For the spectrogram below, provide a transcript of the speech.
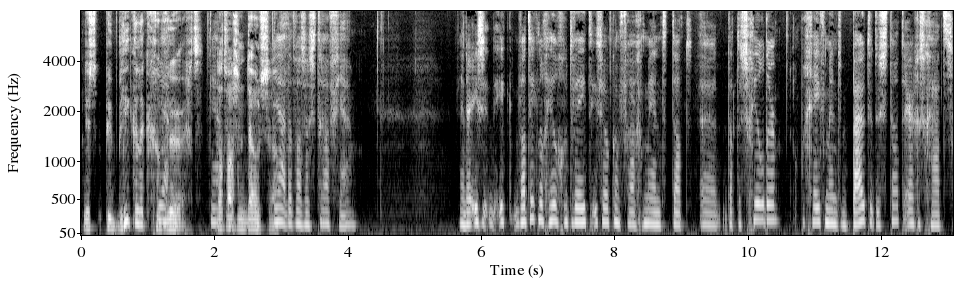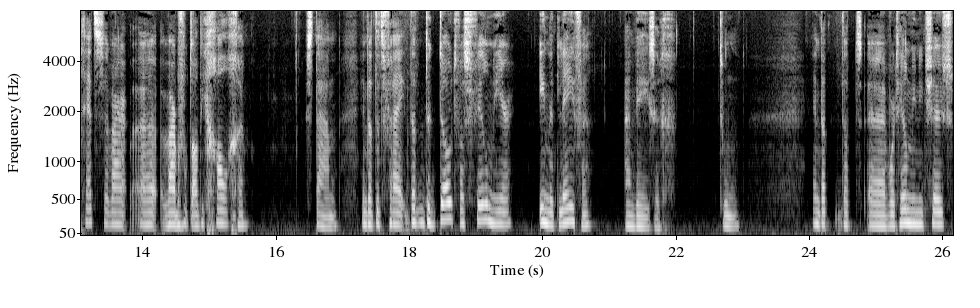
Dus publiekelijk gewurgd. Ja. Dat was een doodstraf. ja dat was een straf, ja. En er is, ik, wat ik nog heel goed weet, is ook een fragment dat, eh, dat de schilder op een gegeven moment buiten de stad ergens gaat schetsen waar, eh, waar bijvoorbeeld al die galgen staan. En dat, het vrij, dat de dood was veel meer in het leven aanwezig toen. En dat, dat eh, wordt heel minutieus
